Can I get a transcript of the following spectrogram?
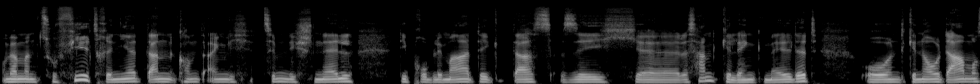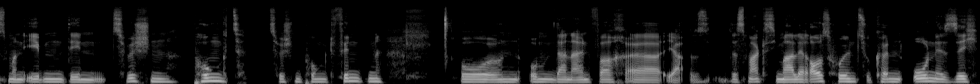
Und wenn man zu viel trainiert, dann kommt eigentlich ziemlich schnell die Problematik, dass sich, äh, das Handgelenk meldet. Und genau da muss man eben den Zwischenpunkt Zwischenpunkt finden, und um dann einfach, äh, ja, das Maximale rausholen zu können, ohne sich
